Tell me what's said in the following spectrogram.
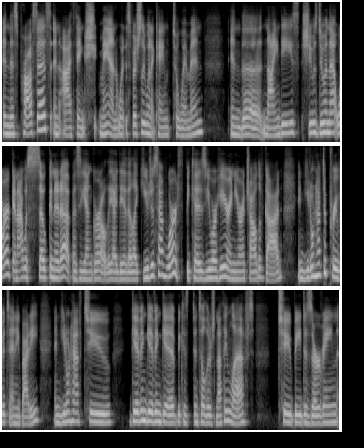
in this process. And I think, she, man, when, especially when it came to women in the 90s, she was doing that work and I was soaking it up as a young girl. The idea that, like, you just have worth because you are here and you're a child of God and you don't have to prove it to anybody and you don't have to give and give and give because until there's nothing left to be deserving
